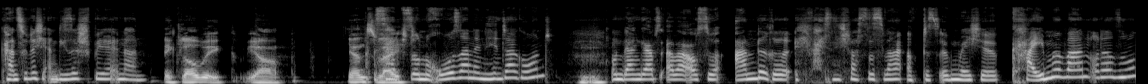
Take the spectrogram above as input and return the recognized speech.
Kannst du dich an dieses Spiel erinnern? Ich glaube, ich, ja, ganz Es hat leicht. so einen rosanen Hintergrund. Und dann gab's aber auch so andere, ich weiß nicht, was das war, ob das irgendwelche Keime waren oder so.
